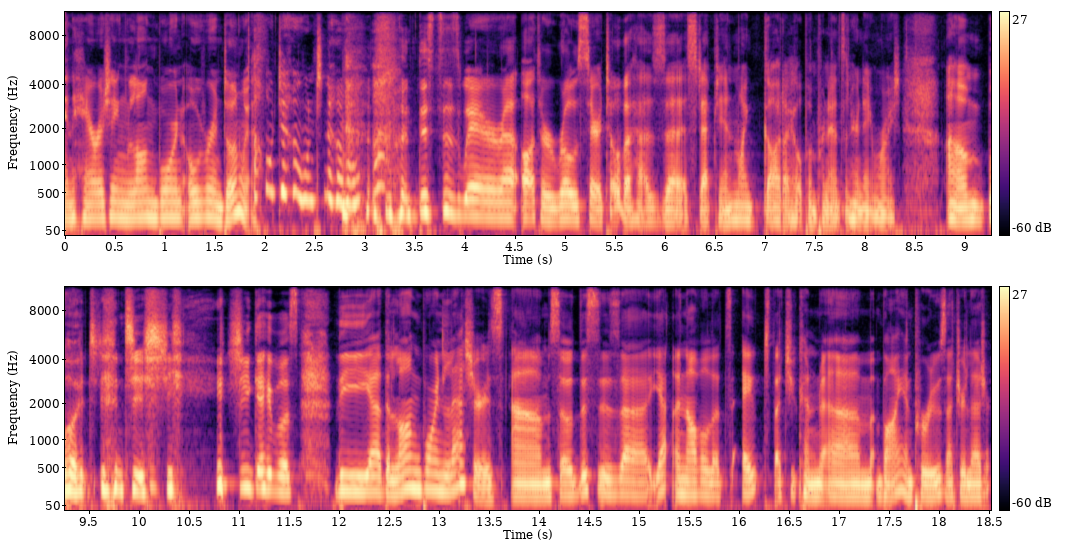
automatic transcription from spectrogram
inheriting Longbourn over and done with. Oh, don't, no. but this is where uh, author Rose Saratova has uh, stepped in. My God, I hope I'm pronouncing her name right. Um, but she she gave us the uh, the Longbourn Letters. Um, so this is uh, yeah a novel that's out that you can um, buy and peruse at your leisure,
